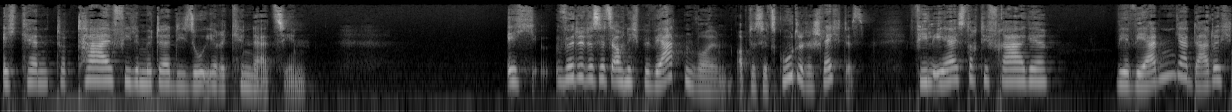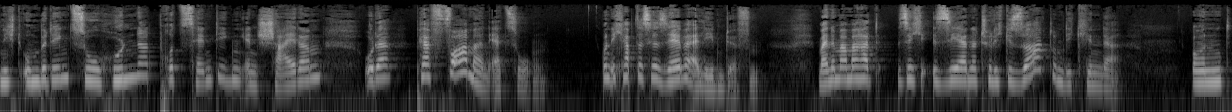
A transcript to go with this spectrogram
ich kenne total viele Mütter, die so ihre Kinder erziehen. Ich würde das jetzt auch nicht bewerten wollen, ob das jetzt gut oder schlecht ist. Viel eher ist doch die Frage, wir werden ja dadurch nicht unbedingt zu hundertprozentigen Entscheidern oder Performern erzogen. Und ich habe das ja selber erleben dürfen. Meine Mama hat sich sehr natürlich gesorgt um die Kinder. Und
